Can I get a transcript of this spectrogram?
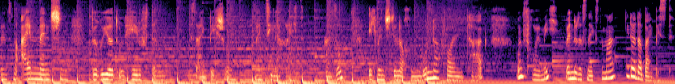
wenn es nur einen Menschen berührt und hilft, dann ist eigentlich schon mein Ziel erreicht. Also, ich wünsche dir noch einen wundervollen Tag und freue mich, wenn du das nächste Mal wieder dabei bist.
